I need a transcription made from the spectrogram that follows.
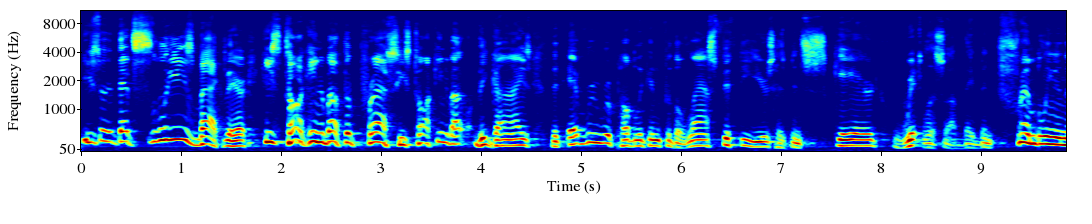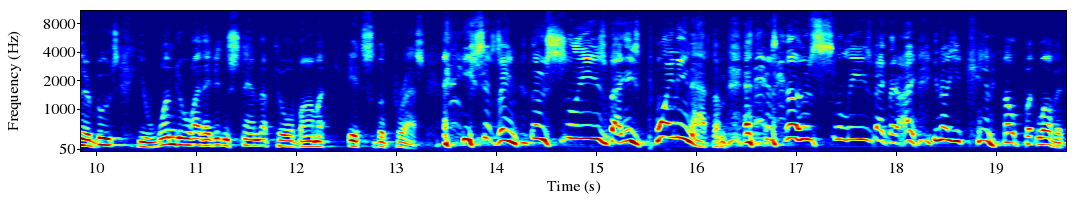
he's uh, that sleaze back there. He's talking about the press. He's talking about the guys that every Republican for the last 50 years has been scared witless of. They've been trembling in their boots. You wonder why they didn't stand up to Obama. It's the press. And he's just saying, those sleaze back. He's pointing at them, and there's those sleaze back there. I, you know, you can't help but love it.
